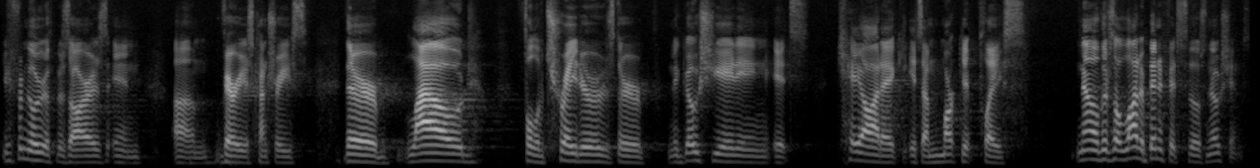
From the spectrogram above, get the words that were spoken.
You're familiar with bazaars in um, various countries. They're loud, full of traders, they're negotiating, it's chaotic, it's a marketplace. Now, there's a lot of benefits to those notions.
